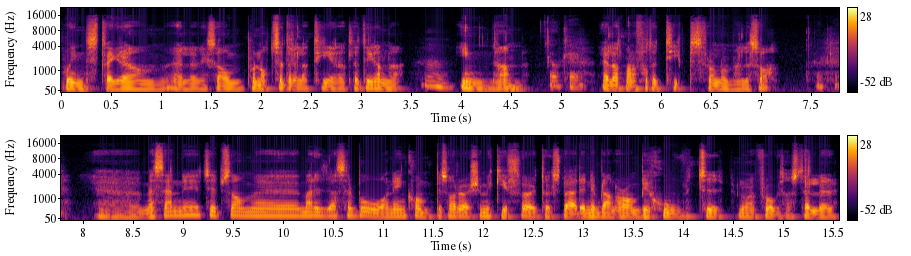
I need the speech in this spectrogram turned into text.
på Instagram eller liksom på något sätt relaterat lite grann Mm. innan. Okej. Eller att man har fått ett tips från någon eller så. okej. Eh, Men sen är det typ som eh, Maria Serboni, en kompis som rör sig mycket i företagsvärlden. Ibland har de behov, typ några frågor som ställer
